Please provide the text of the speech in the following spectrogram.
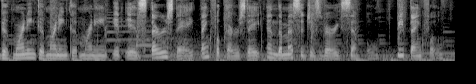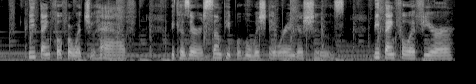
Good morning, good morning, good morning. It is Thursday, Thankful Thursday, and the message is very simple. Be thankful. Be thankful for what you have because there are some people who wish they were in your shoes. Be thankful if you're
